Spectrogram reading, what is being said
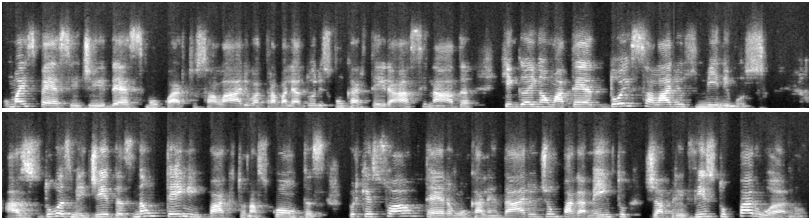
uma espécie de 14º salário a trabalhadores com carteira assinada que ganham até dois salários mínimos. As duas medidas não têm impacto nas contas, porque só alteram o calendário de um pagamento já previsto para o ano.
